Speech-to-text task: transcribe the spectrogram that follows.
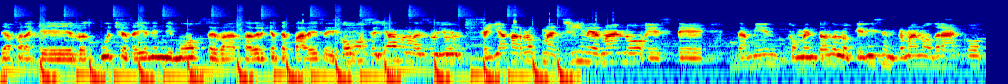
ya para que lo escuches ahí en Indie Mob, se va a saber qué te parece. ¿Cómo se llama, maestro George? Se llama Rock Machine, hermano. Este, también comentando lo que dice mi hermano Draco,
